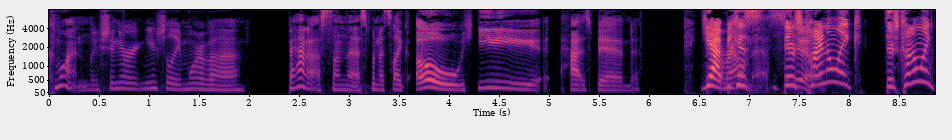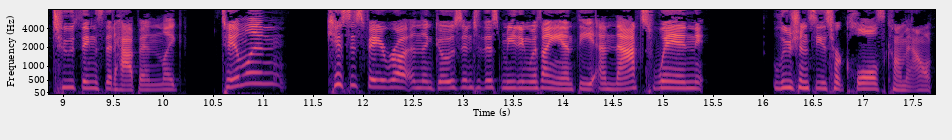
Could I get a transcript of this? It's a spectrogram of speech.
come on, Lucien, you're usually more of a badass than this. When it's like, oh, he has been. Yeah, because there's kind of like there's kind of like two things that happen. Like Tamlin kisses Feyre, and then goes into this meeting with Ianthe, and that's when Lucien sees her claws come out.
